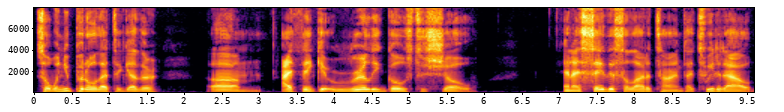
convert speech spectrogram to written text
So when you put all that together, um, I think it really goes to show, and I say this a lot of times. I tweet it out.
